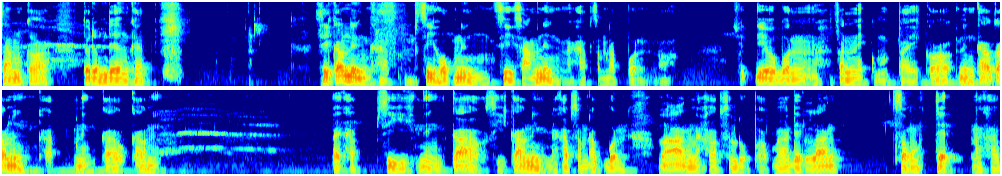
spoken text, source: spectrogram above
ซ้ำก็ตัวเดิมๆครับ สี่เก้าหนึ่งครับสี่หกหนึ่งสี่สามหนึ่งนะครับสำหรับบนเนาะชุดเดียวบนฟันในกลุ่มไปก็หนึ่งเก้าเก้าหนึ่งครับหนึ่งเก้าเก้าหนึ่งไปครับสี่หนึ่งเก้าสี่เก้าหนึ่งนะครับสำหรับบนล่างนะครับ สรุปออกมาเด่นล่างสองเจ็ดนะครับ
